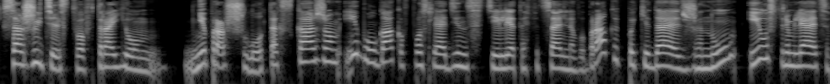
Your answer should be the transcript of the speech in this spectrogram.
сожительство втроем не прошло, так скажем, и Булгаков после 11 лет официального брака покидает жену и устремляется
